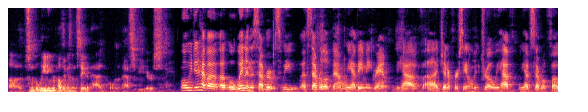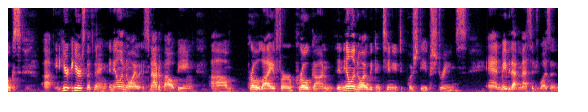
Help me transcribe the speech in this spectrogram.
uh, some of the leading Republicans in the state have had over the past few years? Well, we did have a, a, a win in the suburbs. We uh, several of them. We have Amy Grant. We have uh, Jennifer Sanalitro. We have we have several folks. Uh, here, here's the thing: in Illinois, it's not about being um, pro-life or pro-gun. In Illinois, we continue to push the extremes, and maybe that message wasn't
